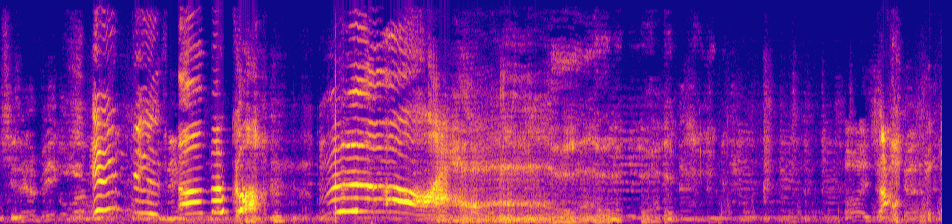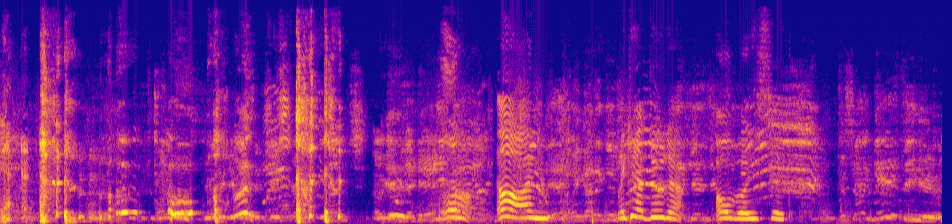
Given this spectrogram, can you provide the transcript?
Is that a bagel? It is a bagel! Oh, can't do that. Oh, I'll be sick. Sean gave it to you.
